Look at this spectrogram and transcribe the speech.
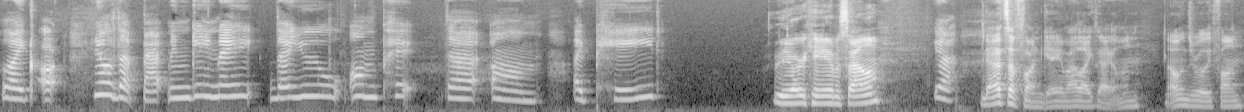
like uh, you know that Batman game that that you um pay that um I paid. The Arkham Asylum. Yeah. That's a fun game. I like that one. That one's really fun.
